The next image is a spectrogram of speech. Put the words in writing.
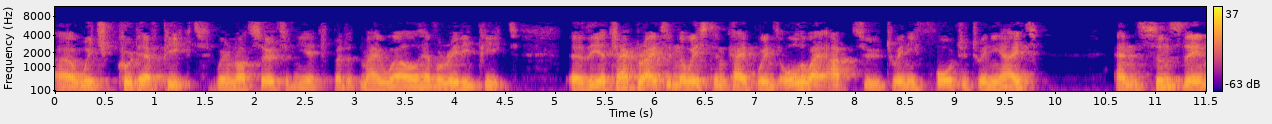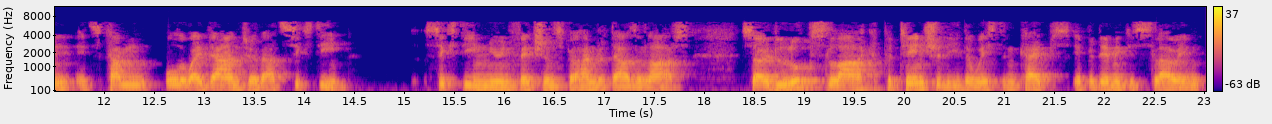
uh, which could have peaked, we're not certain yet, but it may well have already peaked. Uh, the attack rate in the Western Cape went all the way up to 24 to 28. And since then, it's come all the way down to about 16. 16 new infections per 100,000 lives. So it looks like potentially the Western Cape's epidemic is slowing,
